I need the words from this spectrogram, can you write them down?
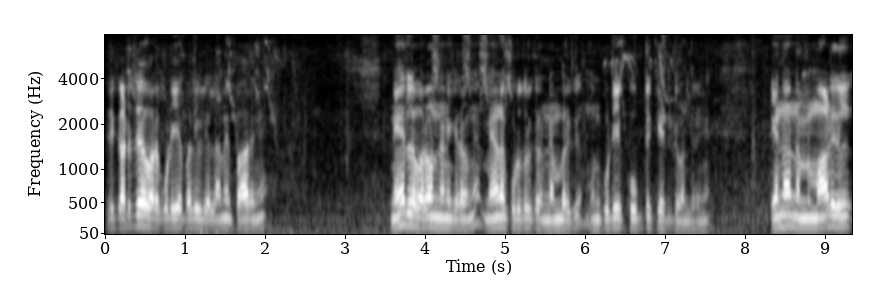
இதுக்கு அடுத்து வரக்கூடிய பதிவுகள் எல்லாமே பாருங்கள் நேரில் வரோன்னு நினைக்கிறவங்க மேலே கொடுத்துருக்குற நம்பருக்கு முன்கூட்டியே கூப்பிட்டு கேட்டுட்டு வந்துடுங்க ஏன்னா நம்ம மாடுகள்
